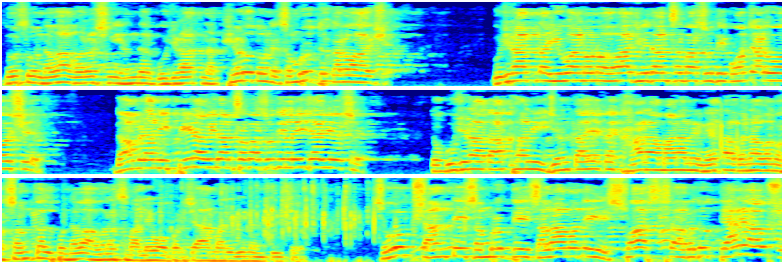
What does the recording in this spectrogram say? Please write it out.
દોસ્તો, નવા વર્ષની અંદર ગુજરાતના ખેડૂતોને સમૃદ્ધ કરવા હશે ગુજરાતના યુવાનોનો અવાજ વિધાનસભા સુધી પહોંચાડવો હશે. ગામડાની પીડા વિધાનસભા સુધી લઈ જવી હશે. તો ગુજરાત આખાની જનતાએ કંઈક હારા માણાને નેતા બનાવવાનો સંકલ્પ નવા વર્ષમાં લેવો પડશે. આ મારી વિનંતી છે. સુખ, શાંતિ, સમૃદ્ધિ, સલામતી, સ્વાસ્થ્ય, આ બધું ત્યારે આવશે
